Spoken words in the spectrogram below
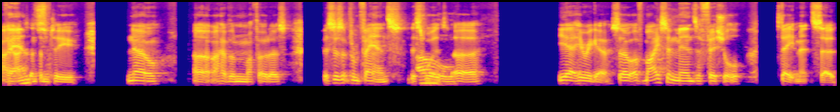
I, I sent them to you. No, uh, I have them in my photos. This isn't from fans. This was. Oh. Uh, yeah, here we go. So, of Mice and Men's official statement said,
